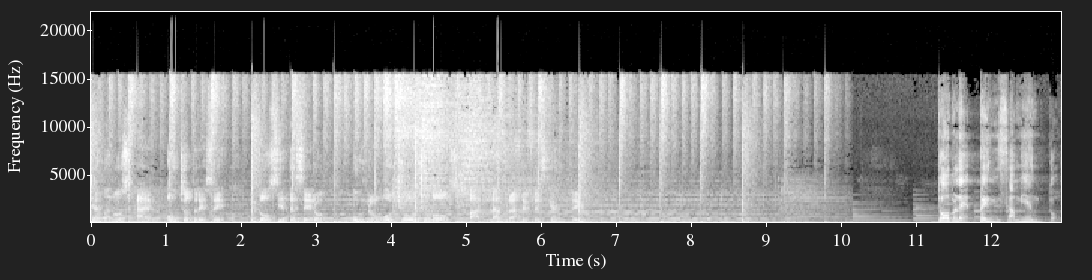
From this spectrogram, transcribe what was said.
Llámanos al 813-270-1882. Palabra Refrescante. Doble pensamiento.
